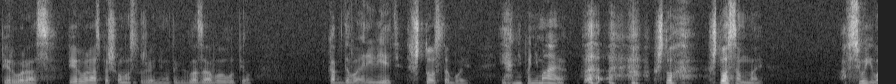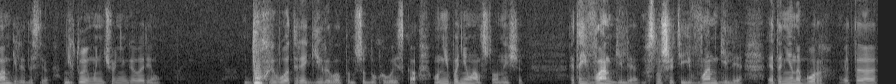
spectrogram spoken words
первый раз. Первый раз пришел на служение, вот глаза вылупил. Как давай реветь, что с тобой? Я не понимаю, что, что со мной? А все, Евангелие достиг. Никто ему ничего не говорил. Дух его отреагировал, потому что Дух его искал. Он не понимал, что он ищет. Это Евангелие. Слушайте, Евангелие – это не набор, это,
